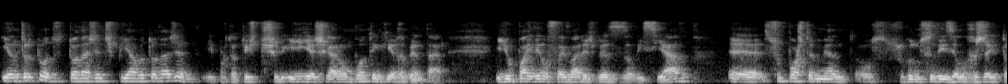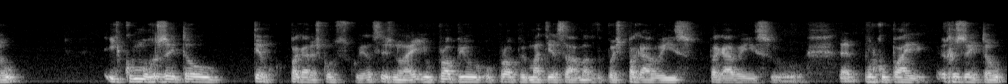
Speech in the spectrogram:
entre todos. Toda a gente espiava toda a gente. E, portanto, isto ia chegar a um ponto em que ia arrebentar. E o pai dele foi várias vezes aliciado. Uh, supostamente, ou segundo se diz, ele rejeitou. E como rejeitou, teve que pagar as consequências, não é? E o próprio, o próprio Matias Amado depois pagava isso, pagava isso uh, porque o pai rejeitou.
